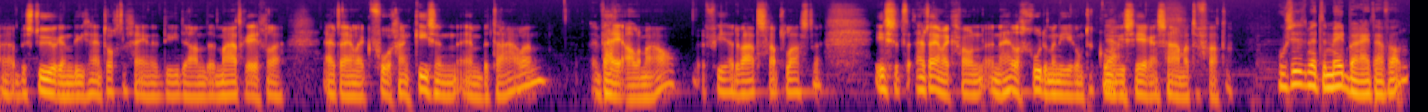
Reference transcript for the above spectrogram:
uh, besturen, die zijn toch degene die dan de maatregelen uiteindelijk voor gaan kiezen en betalen. wij allemaal, via de waterschapslasten, is het uiteindelijk gewoon een hele goede manier om te communiceren en samen te vatten. Hoe zit het met de meetbaarheid daarvan?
